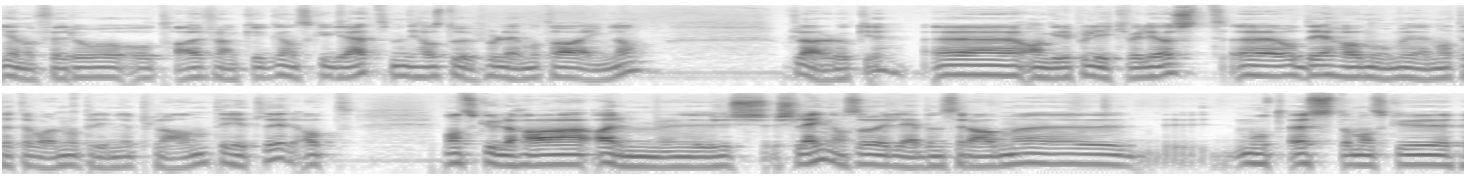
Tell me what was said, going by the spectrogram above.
gjennomfører og, tar Frankrike ganske greit, men de har store problemer med å ta England. Klarer det ikke. Eh, angriper likevel i øst. Og det har noe med å gjøre med at dette var den opprinnelige planen til Hitler. At man skulle ha armsleng, altså Lebensrame, mot øst, og man skulle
